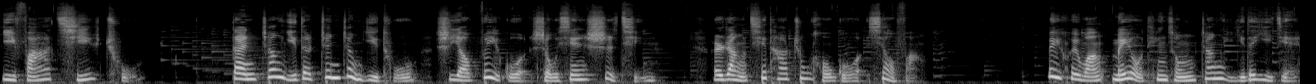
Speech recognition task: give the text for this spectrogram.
以伐齐楚。但张仪的真正意图是要魏国首先弑秦，而让其他诸侯国效仿。魏惠王没有听从张仪的意见。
